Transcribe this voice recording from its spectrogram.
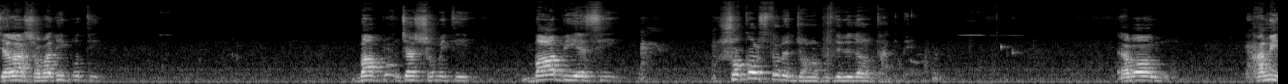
জেলা সভাধিপতি বা পঞ্চায়েত সমিতি বা বিএসসি, সকল স্তরের জনপ্রতিনিধিরাও থাকবে। এবং আমি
